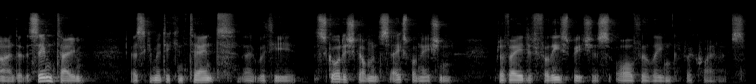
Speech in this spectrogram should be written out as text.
and at the same time, is committee content uh, with the Scottish Government's explanation provided for these breaches of the laying requirements?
